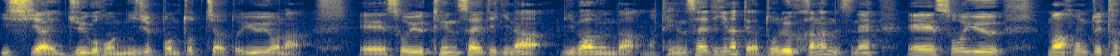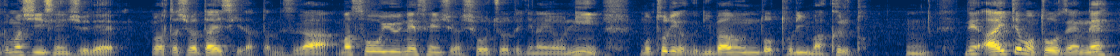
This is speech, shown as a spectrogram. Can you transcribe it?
1試合15本、20本取っちゃうというような、えー、そういう天才的なリバウンダー、まあ、天才的なというか努力家なんですね、えー、そういう、まあ、本当にたくましい選手で私は大好きだったんですが、まあ、そういう、ね、選手が象徴的なようにもうとにかくリバウンドを取りまくると、うん、で相手も当然ね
